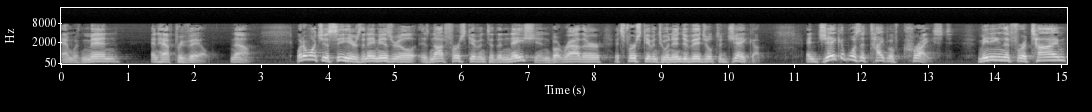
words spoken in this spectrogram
and with men and have prevailed. Now, what I want you to see here is the name Israel is not first given to the nation, but rather it's first given to an individual, to Jacob. And Jacob was a type of Christ, meaning that for a time,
